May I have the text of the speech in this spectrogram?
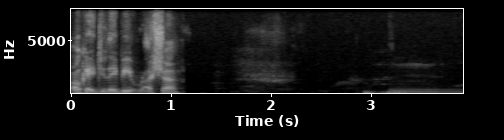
Okay, do they beat Russia? mm,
